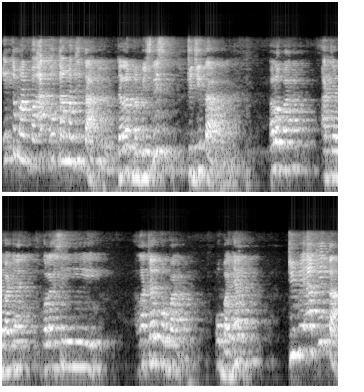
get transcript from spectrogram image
Itu manfaat utama kita gitu, dalam berbisnis digital. Halo pak. Ada banyak koleksi ada korban. Oh banyak. Di WA kita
